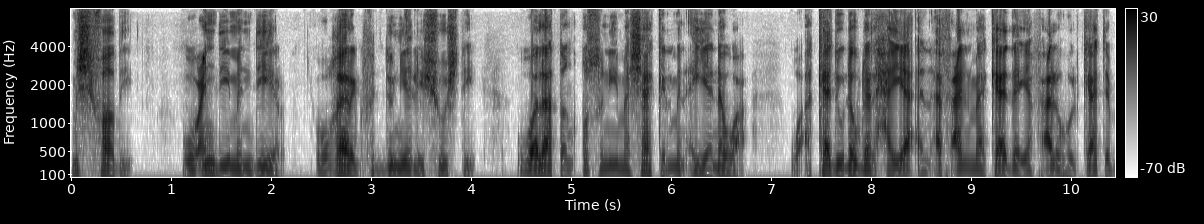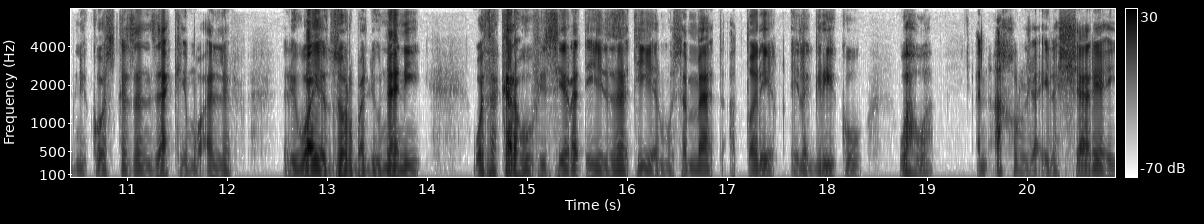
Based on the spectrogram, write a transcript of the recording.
مش فاضي وعندي مندير وغارق في الدنيا لشوشتي ولا تنقصني مشاكل من أي نوع وأكاد لولا الحياء أن أفعل ما كاد يفعله الكاتب نيكوس كازانزاكي مؤلف رواية زوربا اليوناني وذكره في سيرته الذاتية المسماة الطريق إلى جريكو وهو أن أخرج إلى الشارع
